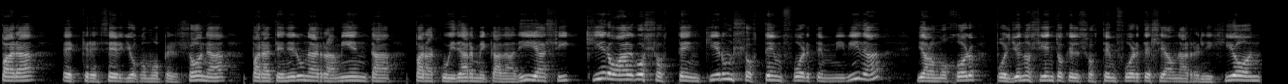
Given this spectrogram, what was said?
para eh, crecer yo como persona, para tener una herramienta para cuidarme cada día, ¿sí? Quiero algo sostén, quiero un sostén fuerte en mi vida y a lo mejor pues yo no siento que el sostén fuerte sea una religión,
